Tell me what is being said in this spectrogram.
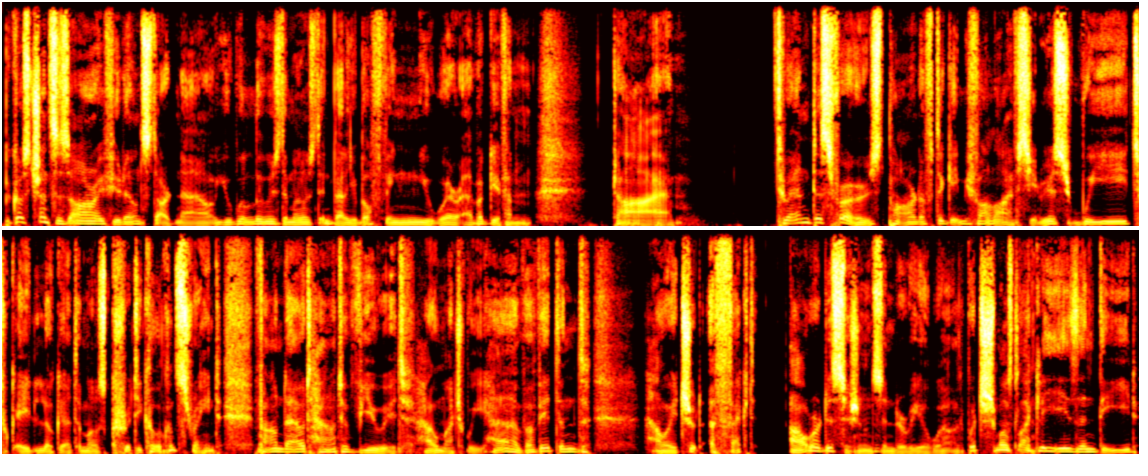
because chances are if you don't start now, you will lose the most invaluable thing you were ever given time. To end this first part of the Gamify Life series, we took a look at the most critical constraint, found out how to view it, how much we have of it, and how it should affect our decisions in the real world, which most likely is indeed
